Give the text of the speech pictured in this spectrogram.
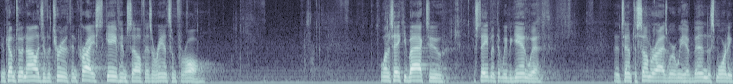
and come to a knowledge of the truth. And Christ gave himself as a ransom for all. I want to take you back to the statement that we began with. an attempt to summarize where we have been this morning.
